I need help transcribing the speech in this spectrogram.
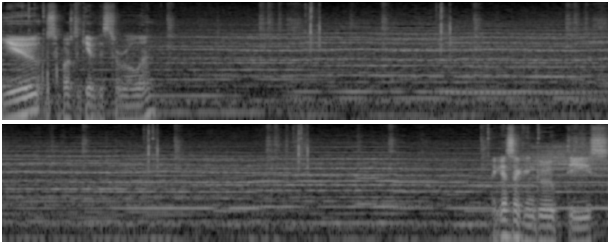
You supposed to give this to Roland. I guess I can group these.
